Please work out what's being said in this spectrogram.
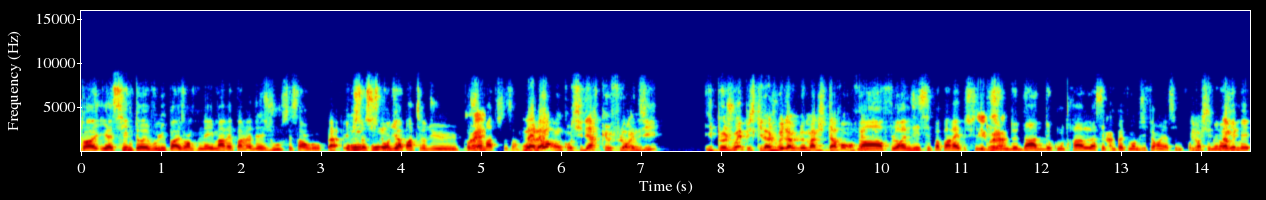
Toi, Yacine, tu aurais voulu, par exemple, Neymar et Paredes jouent, c'est ça en gros bah, Et qu'ils soient suspendus à partir du prochain match, c'est ça Ou alors, on considère que Florenzi, il peut jouer puisqu'il a joué le match d'avant. En fait. Non, Florenzi, c'est pas pareil, parce que c'est des questions de date, de contrat. Là, c'est ah. complètement différent, Yacine. Il ne faut pas tout mélanger. mais,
